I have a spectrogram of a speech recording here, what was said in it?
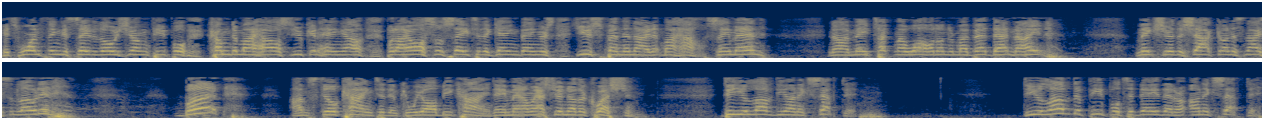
It's one thing to say to those young people, come to my house, you can hang out. But I also say to the gangbangers, you spend the night at my house. Amen? Now, I may tuck my wallet under my bed that night, make sure the shotgun is nice and loaded, but I'm still kind to them. Can we all be kind? Amen. I'm going to ask you another question. Do you love the unaccepted? Do you love the people today that are unaccepted?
